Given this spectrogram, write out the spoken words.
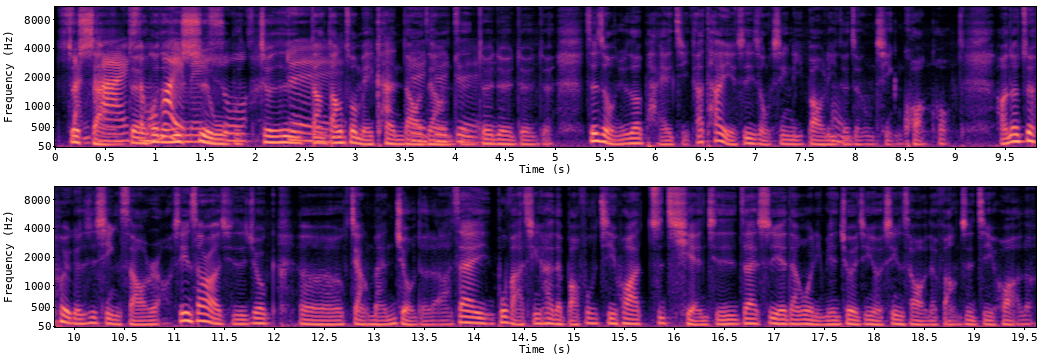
就闪开，什么话也没说，就是当当做没看到这样子。对对对对对，这种就是说排挤，那他也是一种心理暴力的这种情况。哦，好，那最后一个是性骚扰，性骚扰其实就呃讲蛮久的了，在不法侵害的保护计划。之前，其实在事业单位里面就已经有性骚扰的防治计划了。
